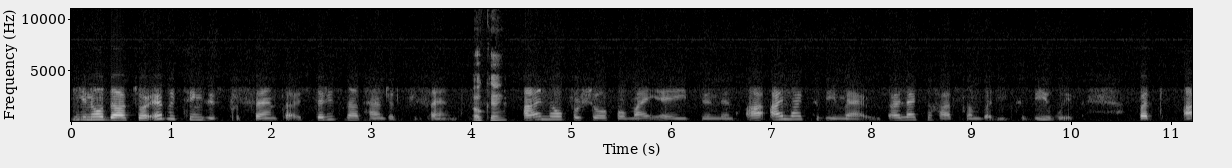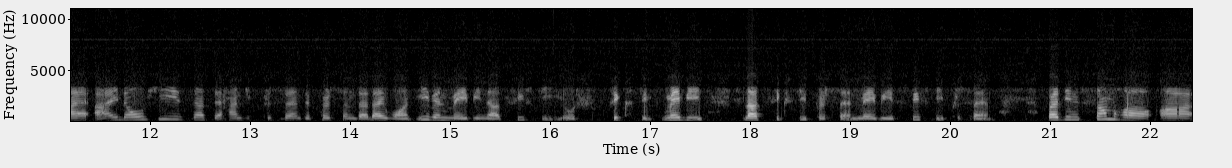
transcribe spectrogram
You know, doctor, everything is percentage. There is not hundred percent. Okay. I know for sure for my age, and then I, I like to be married. I like to have somebody to be with, but I I know he is not the hundred percent the person that I want. Even maybe not fifty or sixty, maybe not sixty percent, maybe it's fifty percent. But in somehow, uh,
